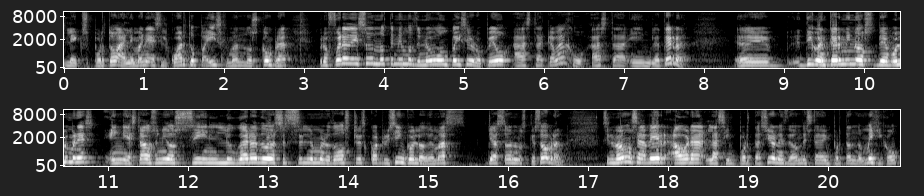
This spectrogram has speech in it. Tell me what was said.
le exportó, a Alemania es el cuarto país que más nos compra, pero fuera de eso no tenemos de nuevo un país europeo hasta acá abajo, hasta Inglaterra. Eh, digo, en términos de volúmenes, en Estados Unidos sin lugar a dudas es el número 2, 3, 4 y 5, y los demás ya son los que sobran. Si nos vamos a ver ahora las importaciones, de dónde está importando México,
